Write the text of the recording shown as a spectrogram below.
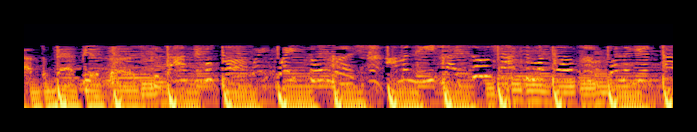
about the fabulous. Cause I feel tough, way, wait too much. I'ma need like two shots in my cup. Wanna get tired.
